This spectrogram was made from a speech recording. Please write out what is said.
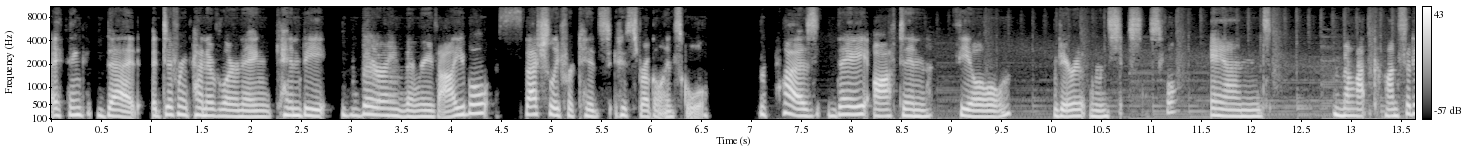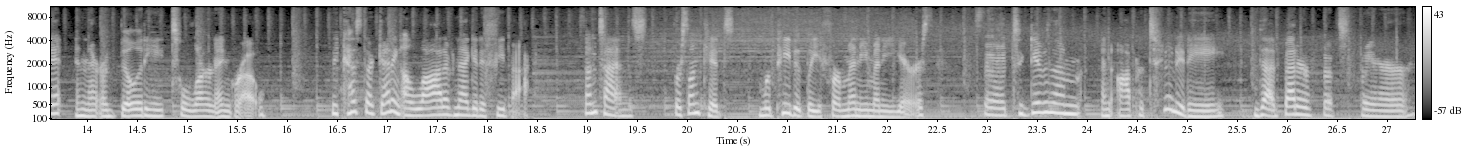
I think that a different kind of learning can be very, very valuable, especially for kids who struggle in school because they often feel very unsuccessful and not confident in their ability to learn and grow because they're getting a lot of negative feedback. Sometimes, for some kids, repeatedly for many, many years. So, to give them an opportunity that better fits their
